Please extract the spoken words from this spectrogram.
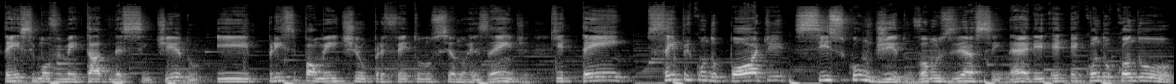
tem se movimentado nesse sentido e principalmente o prefeito Luciano Rezende, que tem sempre quando pode se escondido, vamos dizer assim, né? Ele, ele quando quando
